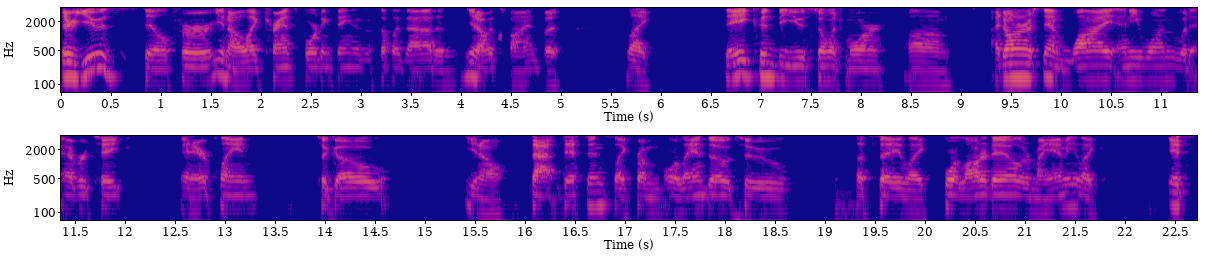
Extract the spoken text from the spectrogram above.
they're used still for, you know, like transporting things and stuff like that and you know, it's fine, but like they could be used so much more. Um I don't understand why anyone would ever take an airplane to go, you know, that distance, like from Orlando to, let's say, like Fort Lauderdale or Miami. Like, it's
